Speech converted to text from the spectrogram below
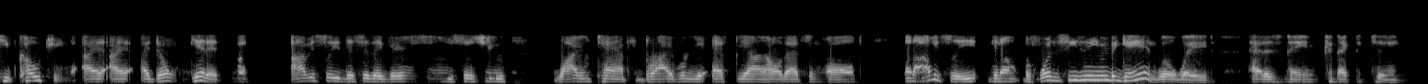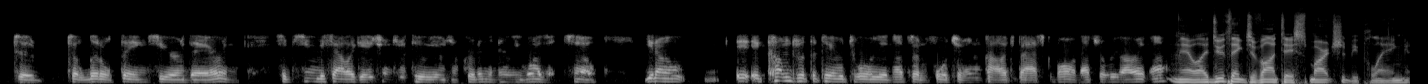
keep coaching. I, I I don't get it, but obviously this is a very serious issue. Wiretaps, bribery, FBI, all that's involved. And obviously, you know, before the season even began, Will Wade had his name connected to to to little things here or there, and some serious allegations with who he was recruiting and who he wasn't. So, you know, it, it, comes with the territory, and that's unfortunate in college basketball, and that's where we are right now. Yeah, well, I do think Javonte Smart should be playing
